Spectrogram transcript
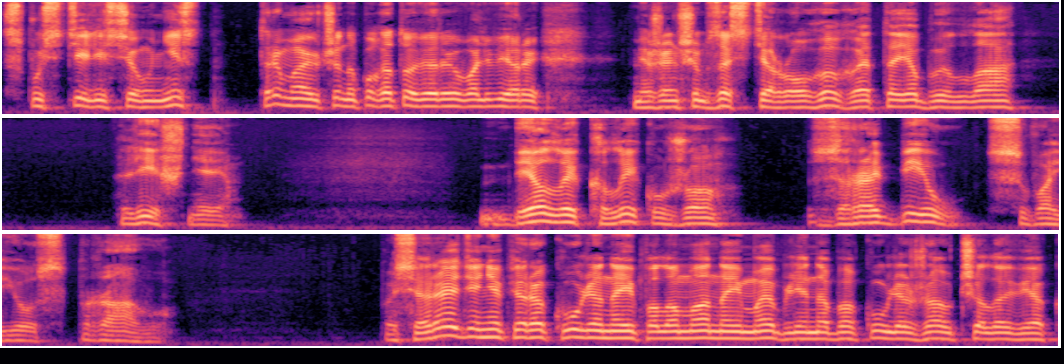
спусціліся ўніз, трымаючы на пагатове рэвальверы. Між іншым засцярога гэтая была лішняя. Белы клык ужо зрабіў сваю справу. Пасярэдзіне перакуленай паламанай мэблі на баку ляжаў чалавек.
